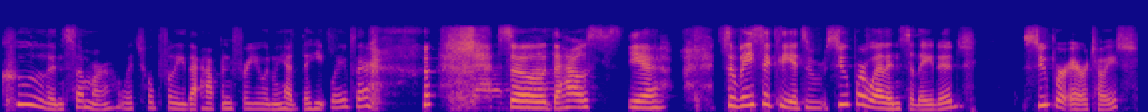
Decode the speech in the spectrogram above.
cool in summer, which hopefully that happened for you when we had the heat wave there. so the house, yeah. So basically, it's super well insulated, super airtight,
